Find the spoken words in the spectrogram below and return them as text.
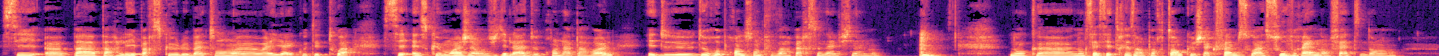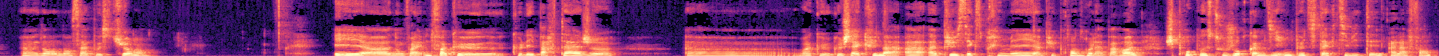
C'est euh, pas parler parce que le bâton, voilà, il est à côté de toi. C'est est-ce que moi j'ai envie là de prendre la parole et de, de reprendre son pouvoir personnel finalement? donc, donc ça c'est très important que chaque femme soit souveraine en fait dans dans, dans sa posture. Et donc voilà, une fois que que les partages euh, que, que, chacune a, a, a pu s'exprimer, a pu prendre la parole. Je propose toujours, comme dit, une petite activité à la fin.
